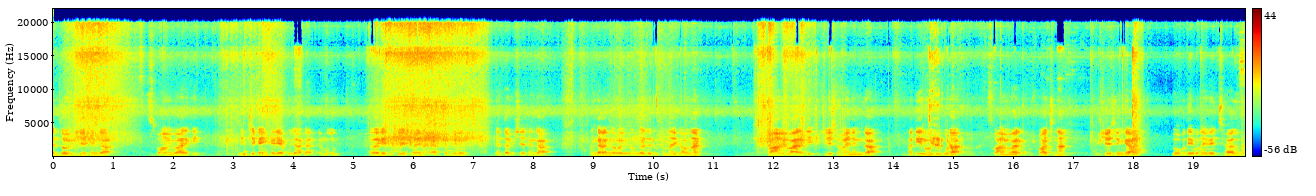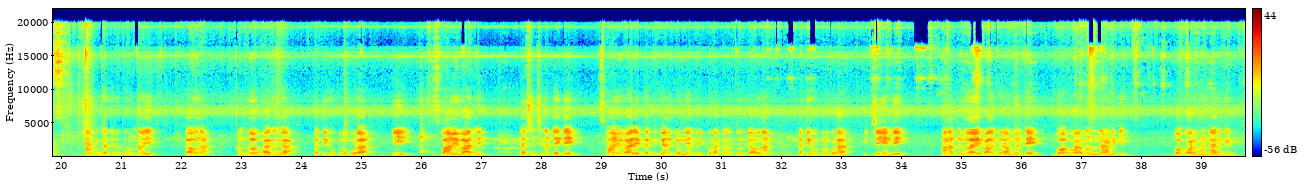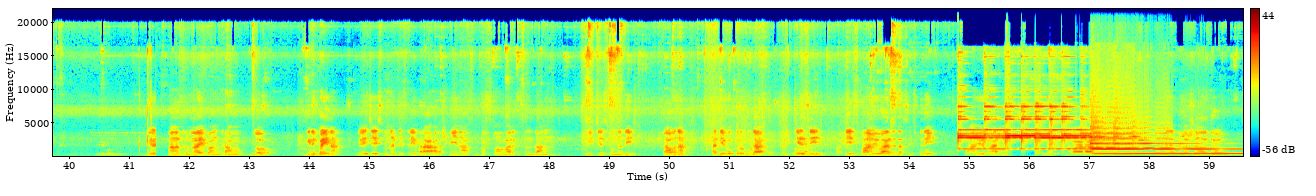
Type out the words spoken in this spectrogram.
ఎంతో విశేషంగా స్వామివారికి నిత్య కైంకర్య పూజా కార్యక్రమాలు అలాగే విశేషమైన కార్యక్రమాలు ఎంతో విశేషంగా అంగరంగ వైభవంగా జరుగుతున్నాయి. కావున స్వామివారికి విశేషమైనగా ప్రతిరోజు కూడా స్వామివారికి పుష్పార్చన విశేషంగా రూపదేవ నైవేద్యాలు విశేషంగా జరుగుతూ ఉన్నాయి. కావున అందులో భాగంగా ప్రతి ఒక్కరు కూడా ఈ స్వామివారిని దర్శించినట్టయితే స్వామివారి యొక్క దివ్యానుగ్రహం మీ అందరికీ కూడా కలుగుతుంది కావున ప్రతి ఒక్కరు కూడా విచ్చేయండి. మన తిరుమలాయపాలెం గ్రామం అంటే గోకవరం మండలానికి గోకవరం మండలానికి మన తిరుమలాయపాలెం గ్రామంలో గిరిపైన వేచేసి ఉన్నట్టు శ్రీ వరాహ లక్ష్మీనరసింహ స్వామి వారికి సన్నిధానం ఇచ్చేసి ఉన్నది కావున ప్రతి ఒక్కరు కూడా ఇచ్చేసి ఈ స్వామివారిని దర్శించుకుని స్వామివారిని తొమ్మిది తొమ్మిది ప్రదక్షిణలతో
